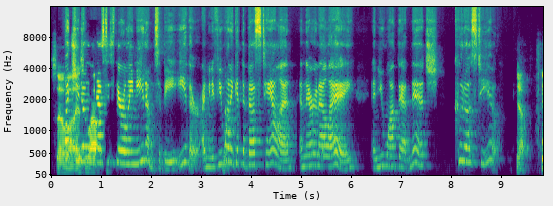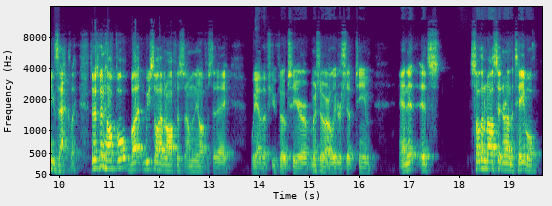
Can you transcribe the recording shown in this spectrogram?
So, but uh, you don't necessarily need them to be either. I mean, if you want to get the best talent and they're in LA and you want that niche, kudos to you. Yeah, exactly. So it's been helpful, but we still have an office. I'm in the office today. We have a few folks here, most of our leadership team, and it, it's something about sitting around the table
